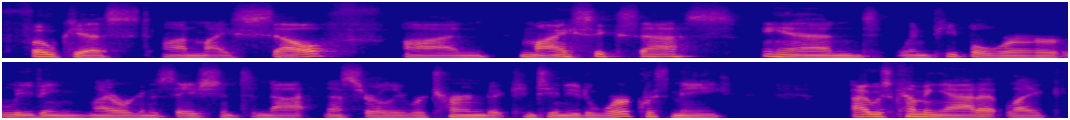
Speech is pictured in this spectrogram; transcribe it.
focused on myself, on my success. And when people were leaving my organization to not necessarily return to continue to work with me, I was coming at it like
